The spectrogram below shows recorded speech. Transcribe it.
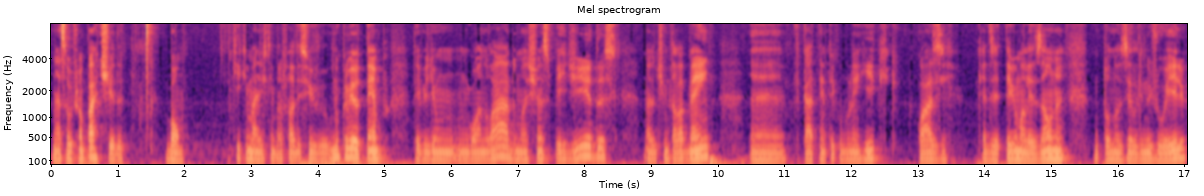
nessa última partida. Bom, que, que mais a gente tem para falar desse jogo? No primeiro tempo, teve ali um, um gol anulado, umas chances perdidas, mas o time estava bem. É, ficar atento aí com o Bruno Henrique, que quase, quer dizer, teve uma lesão, né? Um tornozelo ali no joelho,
